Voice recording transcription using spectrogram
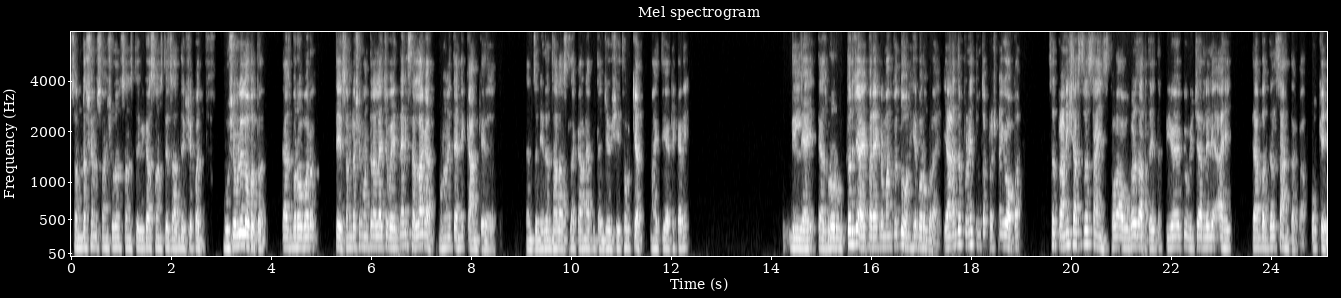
संरक्षण संशोधन संस्थे विकास संस्थेचं अध्यक्षपद भूषवलेलं होतं. त्याचबरोबर ते संरक्षण मंत्रालयाचे वैज्ञानिक सल्लागार म्हणून त्यांनी काम केलेलं होतं. त्यांचं निधन झालं असल्या कारणे आपण त्यांच्याविषयी थोडक्यात माहिती या ठिकाणी दिलेले आहे. त्याचबरोबर उत्तर जे आहे पर्याय क्रमांक दोन हे बरोबर आहे. यानंतर प्रणित तुमचा प्रश्न घेऊ आपण. सर प्राणीशास्त्र सायन्स थोडं अवघड जात आहे तर पीओक्यू विचारलेले आहे. त्याबद्दल सांगता का? ओके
